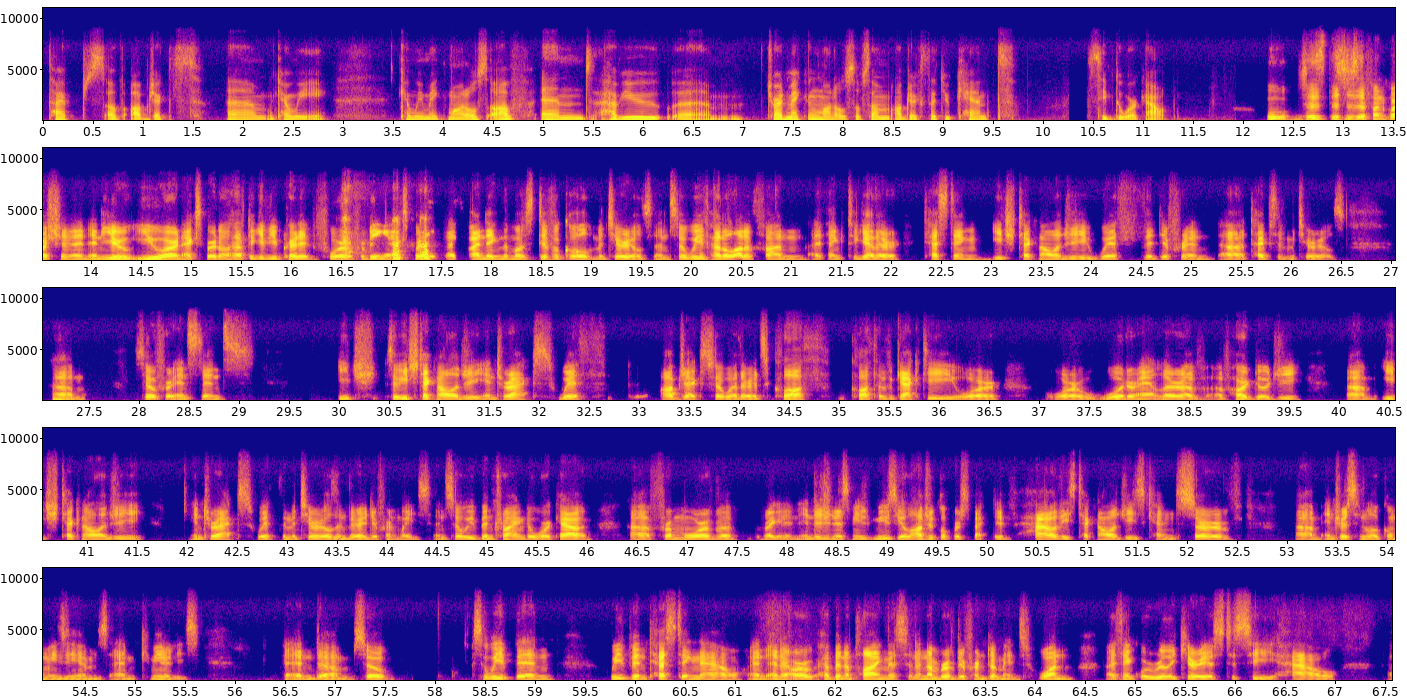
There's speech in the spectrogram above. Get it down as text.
types of objects um, can we can we make models of? And have you um, tried making models of some objects that you can't seem to work out? Ooh, so this, this is a fun question, and, and you you are an expert. I'll have to give you credit for for being an expert at finding the most difficult materials. And so we've had a lot of fun, I think, together testing each technology with the different uh, types of materials. Mm. Um, so, for instance, each so each technology interacts with objects. So whether it's cloth, cloth of Gakti, or or wood or antler of of hard duodji, um, each technology interacts with the materials in very different ways. And so we've been trying to work out uh, from more of a right, an indigenous mu- museological perspective how these technologies can serve um, interest in local museums and communities. And um, so, so we've been we've been testing now and and are have been applying this in a number of different domains. One, I think we're really curious to see how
